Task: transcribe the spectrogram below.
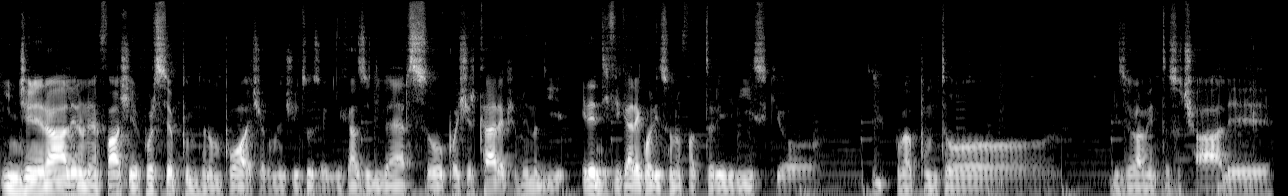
in generale non è facile, forse appunto non puoi, cioè come dici tu, se ogni caso è diverso, puoi cercare più o meno di identificare quali sono fattori di rischio, sì. come appunto l'isolamento sociale,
